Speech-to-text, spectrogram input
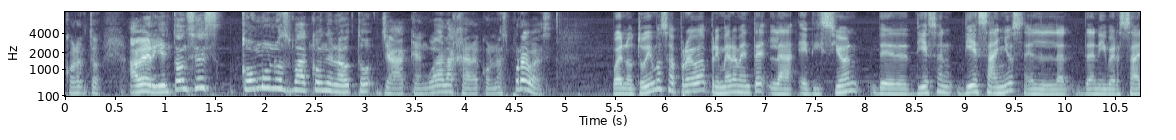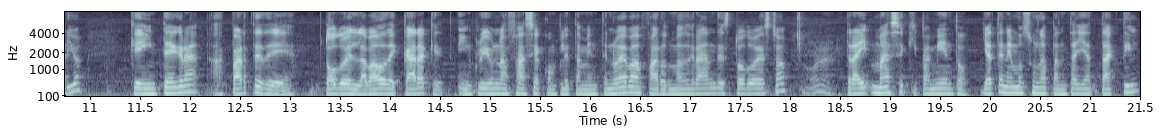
Correcto. A ver, y entonces, ¿cómo nos va con el auto ya acá en Guadalajara con las pruebas? Bueno, tuvimos a prueba primeramente la edición de 10, an- 10 años, el de aniversario, que integra, aparte de todo el lavado de cara, que incluye una fascia completamente nueva, faros más grandes, todo esto, Órale. trae más equipamiento. Ya tenemos una pantalla táctil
